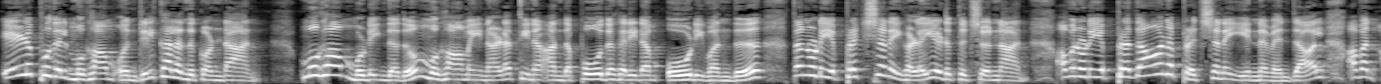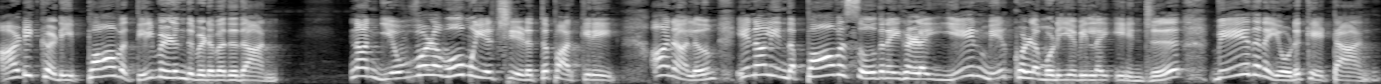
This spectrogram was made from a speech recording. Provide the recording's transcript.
எழுப்புதல் முகாம் ஒன்றில் கலந்து கொண்டான். முகாம் முடிந்ததும் முகாமை நடத்தின அந்த போதகரிடம் ஓடி வந்து தன்னுடைய பிரச்சனைகளை எடுத்துச் சொன்னான். அவனுடைய பிரதான பிரச்சனை என்னவென்றால் அவன் அடிக்கடி பாவத்தில் விழுந்து விடுவதுதான். நான் எவ்வளவோ முயற்சி எடுத்து பார்க்கிறேன். ஆனாலும் என்னால் இந்த பாவ சோதனைகளை ஏன் மேற்கொள்ள முடியவில்லை என்று வேதனையோடு கேட்டான்.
